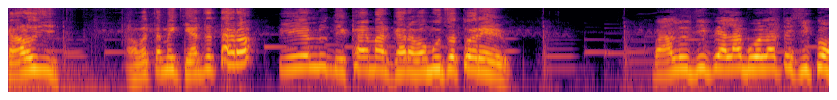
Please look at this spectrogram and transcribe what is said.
કાળુજી હવે તમે ઘેર જતા રહો. પેલું દેખાય મારા ઘર હવે હું જતો રહ્યો. બાલુજી પેલા બોલાતો શીખો.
